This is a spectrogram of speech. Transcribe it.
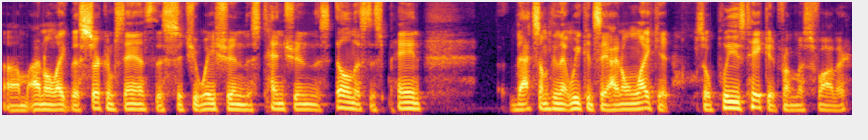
Um, I don't like this circumstance, this situation, this tension, this illness, this pain. That's something that we could say, I don't like it. So please take it from us, Father.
